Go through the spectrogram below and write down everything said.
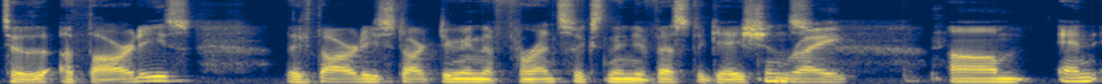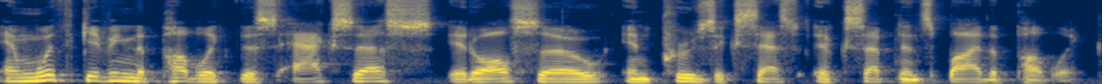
to authorities, the authorities start doing the forensics and the investigations. Right. Um, and and with giving the public this access, it also improves access, acceptance by the public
